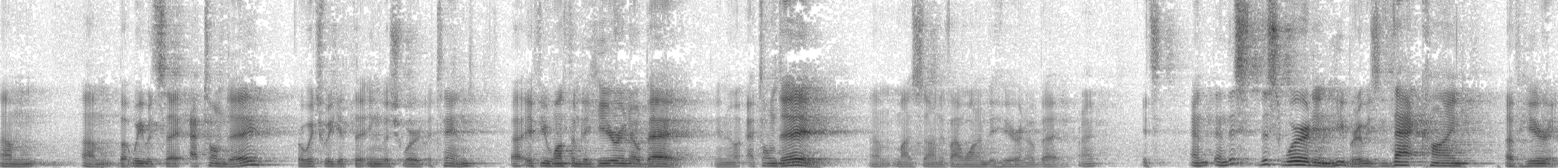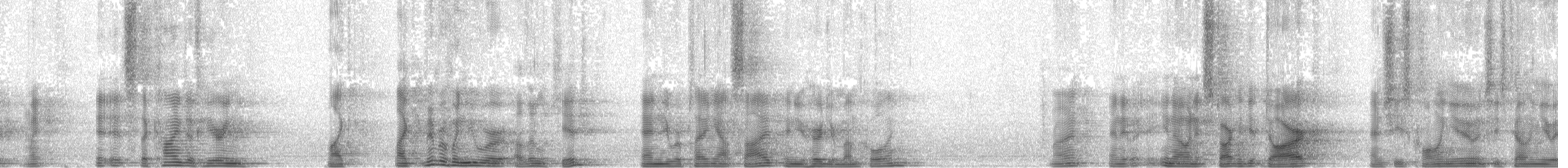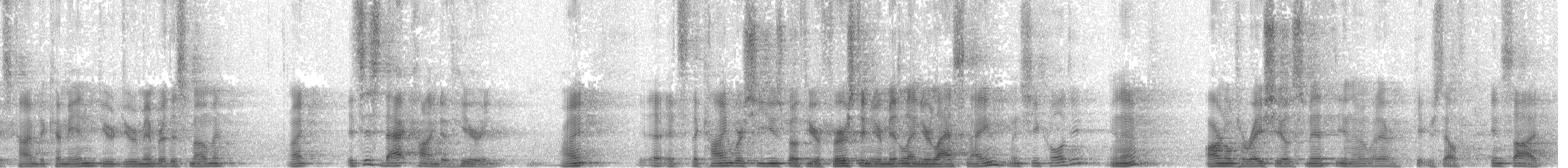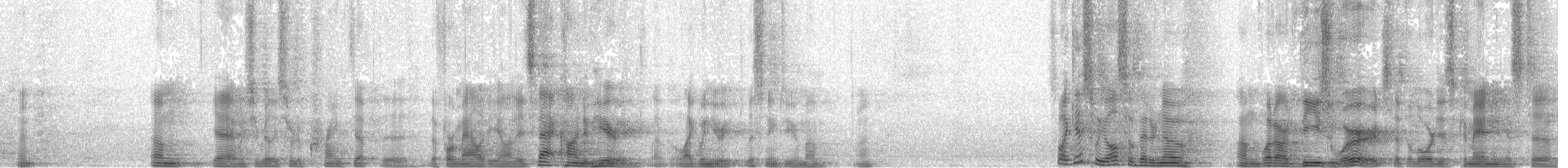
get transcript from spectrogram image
Um, um, but we would say attendez, for which we get the English word attend, uh, if you want them to hear and obey. You know, attendez, um, my son, if I want him to hear and obey, right? It's, and and this, this word in Hebrew is that kind of hearing, right? It, it's the kind of hearing like, like, remember when you were a little kid and you were playing outside and you heard your mom calling, right? And it, you know, and it's starting to get dark, and she's calling you and she's telling you it's time to come in. Do you, do you remember this moment, right? It's just that kind of hearing, right? It's the kind where she used both your first and your middle and your last name when she called you, you know? Arnold Horatio Smith, you know, whatever. Get yourself inside. Right? Um, yeah, when she really sort of cranked up the, the formality on it. It's that kind of hearing, like when you're listening to your mom. So I guess we also better know um, what are these words that the Lord is commanding us to,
